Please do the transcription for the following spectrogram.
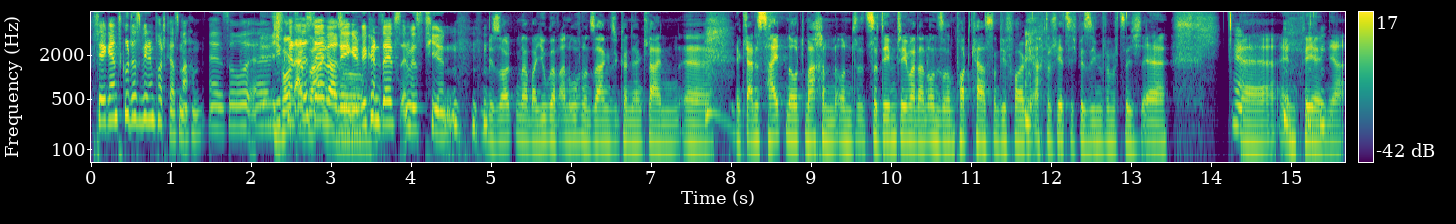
Ist ja ganz gut, dass wir den Podcast machen. Also äh, wir können alles sagen, selber also, regeln, wir können selbst investieren. Wir sollten mal bei YouGov anrufen und sagen, sie können ja einen kleinen, äh, eine kleine Side Note machen und zu dem Thema dann unseren Podcast und die Folgen 48 bis 57 äh, ja. äh, empfehlen, ja.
